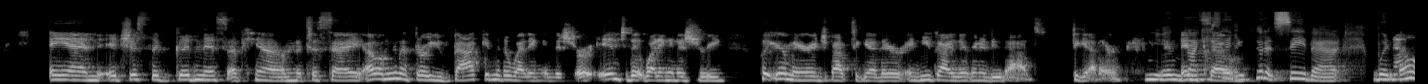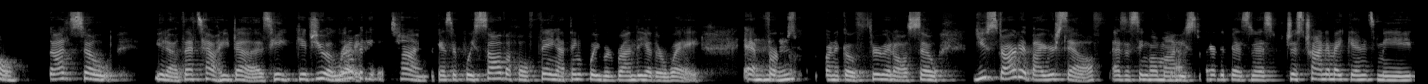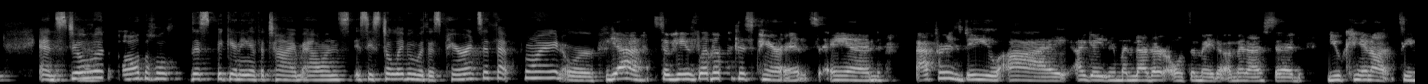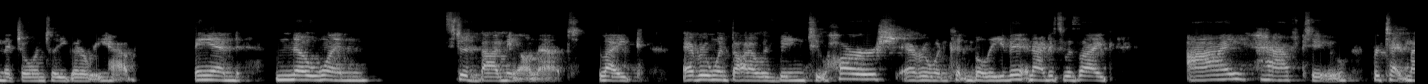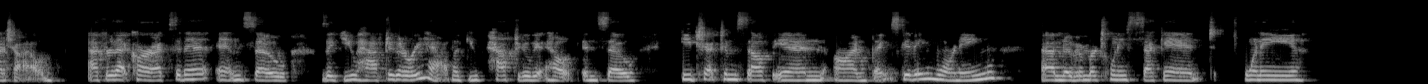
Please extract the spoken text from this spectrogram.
And it's just the goodness of him to say, Oh, I'm going to throw you back into the wedding industry or into the wedding industry put your marriage back together and you guys are going to do that together. And, and like so, I said, you couldn't see that when no. God's so, you know, that's how he does. He gives you a little right. bit of time because if we saw the whole thing, I think we would run the other way. At mm-hmm. first, we're going to go through it all. So you started by yourself as a single mom. Yeah. You started the business just trying to make ends meet and still yeah. all the whole this beginning at the time, Alan's is he still living with his parents at that point or yeah. So he's living with his parents and after his DUI, I gave him another ultimatum and I said, You cannot see Mitchell until you go to rehab. And no one stood by me on that. Like everyone thought I was being too harsh, everyone couldn't believe it. And I just was like, I have to protect my child after that car accident. And so like, you have to go to rehab, like, you have to go get help. And so he checked himself in on Thanksgiving morning um, November 22nd, 20,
